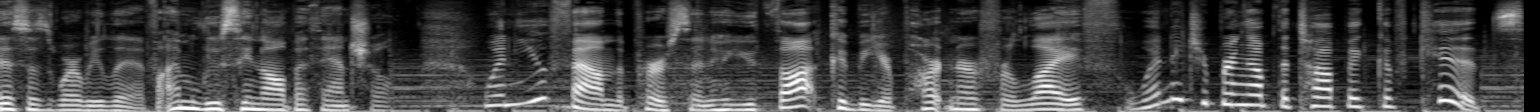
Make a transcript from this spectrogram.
This is Where We Live. I'm Lucy Nalpathanchel. When you found the person who you thought could be your partner for life, when did you bring up the topic of kids?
